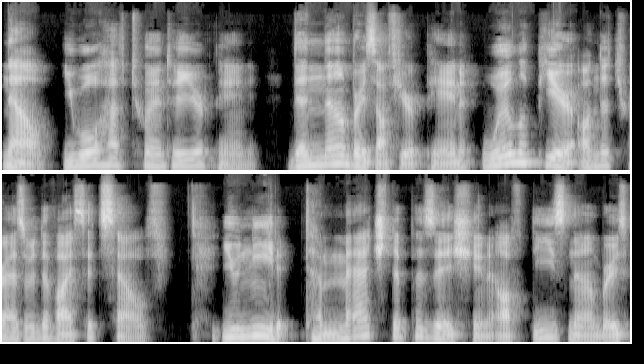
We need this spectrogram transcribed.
Now, you will have to enter your PIN the numbers of your pin will appear on the Trezor device itself. You need to match the position of these numbers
